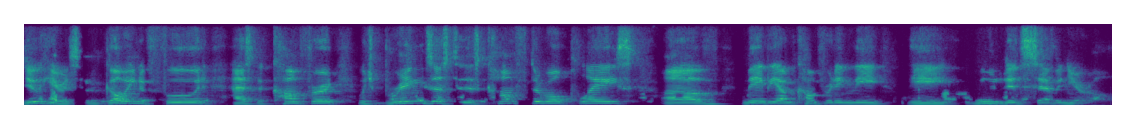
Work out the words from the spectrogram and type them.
do here. Instead of going to food as the comfort, which brings us to this comfortable place of maybe I'm comforting the the wounded seven year old.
